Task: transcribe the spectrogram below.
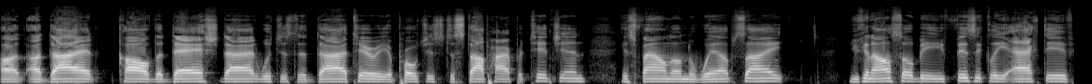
a, a diet called the DASH diet, which is the dietary approaches to stop hypertension. is found on the website. You can also be physically active,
